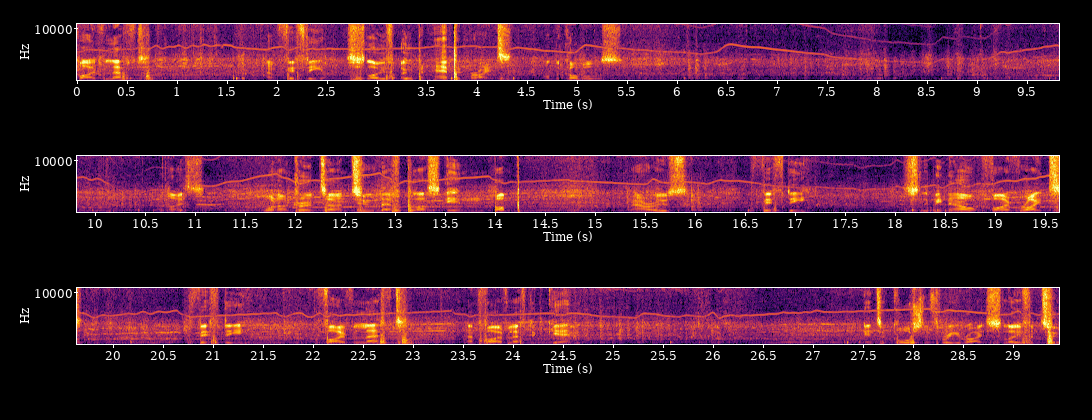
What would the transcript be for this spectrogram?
five left. And 50, slow for open hairpin right on the cobbles. Nice. 100, turn two left plus in, bump. Narrows, 50. Slippy now, five right. 50, five left, and five left again. Into caution three right, slow for two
